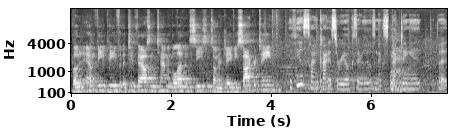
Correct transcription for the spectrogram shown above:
voted MVP for the 2010 and 11 seasons on her JV soccer team. It feels kind of surreal because I really wasn't expecting it, but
